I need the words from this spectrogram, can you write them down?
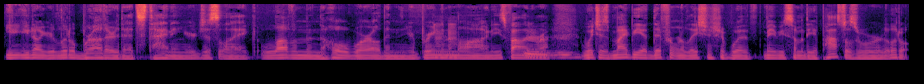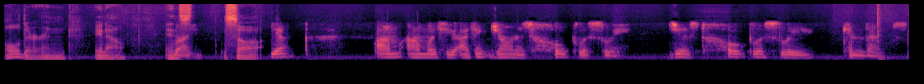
you, you know your little brother that's tiny. and You're just like love him in the whole world, and you're bringing him along, and he's following you around, which is might be a different relationship with maybe some of the apostles who were a little older, and you know, and Right. so Yeah, I'm I'm with you. I think John is hopelessly, just hopelessly convinced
